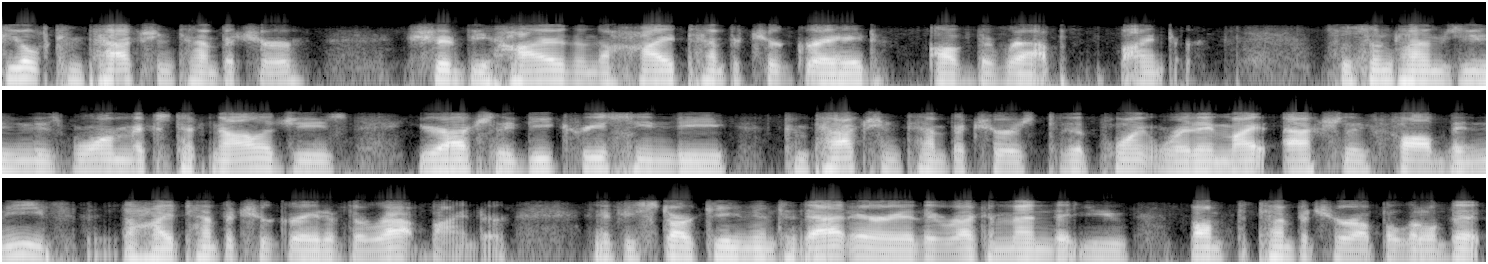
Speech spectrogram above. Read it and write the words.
field compaction temperature should be higher than the high temperature grade of the RAP binder. So sometimes using these warm mix technologies, you're actually decreasing the compaction temperatures to the point where they might actually fall beneath the high temperature grade of the RAP binder. And if you start getting into that area, they recommend that you bump the temperature up a little bit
